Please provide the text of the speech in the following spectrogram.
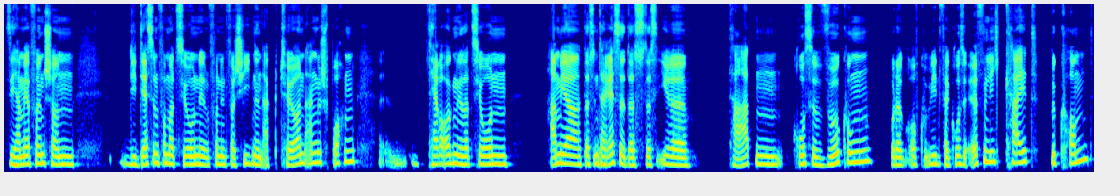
Sie haben ja vorhin schon die Desinformation von den verschiedenen Akteuren angesprochen. Terrororganisationen haben ja das Interesse, dass, dass ihre Taten große Wirkung oder auf jeden Fall große Öffentlichkeit bekommt.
